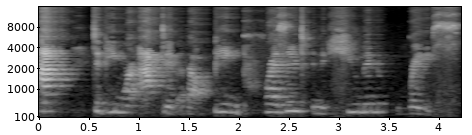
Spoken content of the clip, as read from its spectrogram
have to be more active about being present in the human race.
